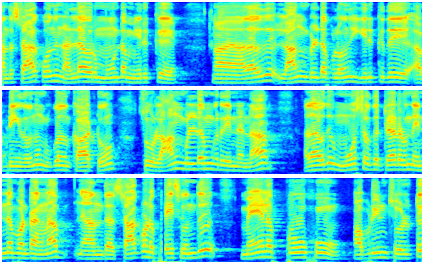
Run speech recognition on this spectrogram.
அந்த ஸ்டாக் வந்து நல்ல ஒரு மூண்டம் இருக்குது அதாவது லாங் பில்டப்பில் வந்து இருக்குது அப்படிங்கிறது வந்து உங்களுக்கு வந்து காட்டும். ஸோ லாங் பில்டப்ங்கிறது என்னென்னா அதாவது மோஸ்ட் ஆஃப் த ட்ரேடர் வந்து என்ன பண்ணுறாங்கன்னா அந்த ஸ்டாக்கோட ப்ரைஸ் வந்து மேலே போகும் அப்படின்னு சொல்லிட்டு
